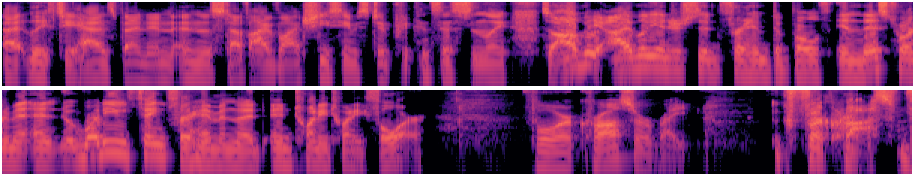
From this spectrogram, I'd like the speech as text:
At least he has been in, in the stuff i've watched. He seems to pretty consistently. So i'll be i'll be interested for him to both in this tournament and what do you think for him in the in 2024 For cross or right? for cross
